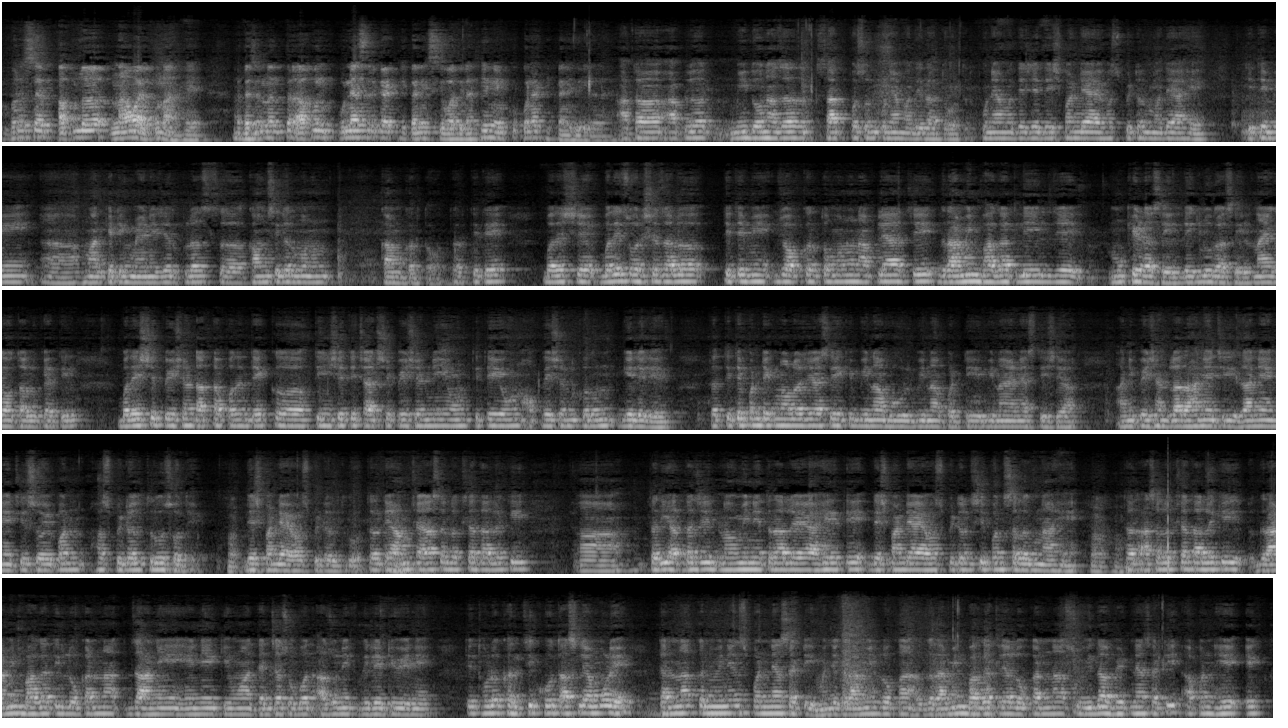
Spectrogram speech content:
बरं साहेब आपलं नाव ऐकून आहे. त्याच्यानंतर आपण पुण्यासारख्या ठिकाणी सेवा दिला. हे नेमकं कोण्या ठिकाणी दिलेलं आहे? आता आपलं मी दोन हजार सात पासून पुण्यामध्ये राहतो. तर पुण्यामध्ये जे देशपांडे आय हॉस्पिटलमध्ये आहे तिथे मी मार्केटिंग मॅनेजर प्लस काउन्सिलर म्हणून काम करतो. तर तिथे बरेचसे बरेच वर्ष झालं तिथे मी जॉब करतो म्हणून आपल्या जे ग्रामीण भागातली जे मुखेड असेल देगलूर असेल नायगाव तालुक्यातील बरेचसे पेशंट आतापर्यंत एक तीनशे ते चारशे पेशंटनी येऊन तिथे येऊन ऑपरेशन करून गेलेले आहेत. तर तिथे पण टेक्नॉलॉजी आहे की बिना भूल बिना पट्टी बिना अॅनेस्थिशिया आणि पेशंटला राहण्याची जाण्या येण्याची सोय पण हॉस्पिटल थ्रूच होते. देशपांडे हॉस्पिटल थ्रू तर ते आमच्या असं लक्षात आलं की तरी आता जे नवमी नेत्रालय आहे ते देशपांडे आय हॉस्पिटलशी पण संलग्न आहे. तर असं लक्षात आलं की ग्रामीण भागातील लोकांना जाणे येणे किंवा त्यांच्यासोबत अजून एक रिलेटिव्ह येणे ते थोडं खर्चिक होत असल्यामुळे त्यांना कन्व्हिनियन्स पडण्यासाठी म्हणजे ग्रामीण लोक ग्रामीण भागातल्या लोकांना सुविधा भेटण्यासाठी आपण हे एक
